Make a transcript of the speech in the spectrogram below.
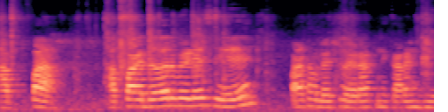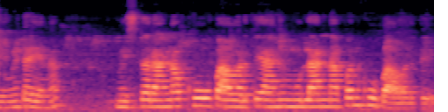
आप्पा आप्पा दरवेळेस हे पाठवल्याशिवाय राहत नाही कारण ही मिठाई आहे ना मिस्टरांना खूप आवडते आणि मुलांना पण खूप आवडते.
